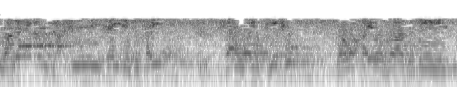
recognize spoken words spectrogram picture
وما أنفقتم من شيء في الخير فهو يخلفه وهو خير الرازقين.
